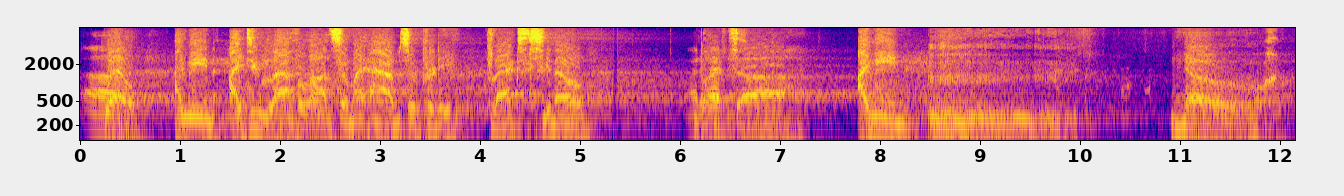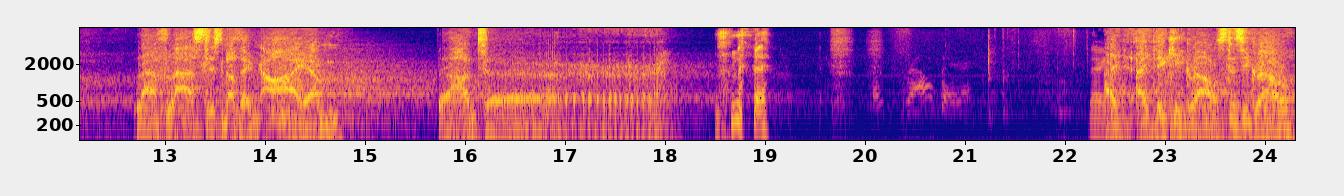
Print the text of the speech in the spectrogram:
well, I mean, I do laugh a lot, so my abs are pretty flexed, you know. I'd But, uh, I mean, mm, no. Laugh last is nothing. I am the hunter. Nice growl there. Very nice. I, I think he growls. Does he growl?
